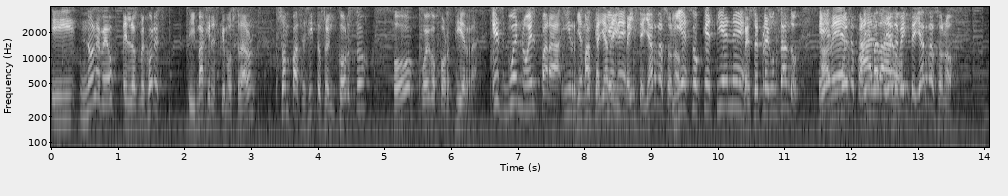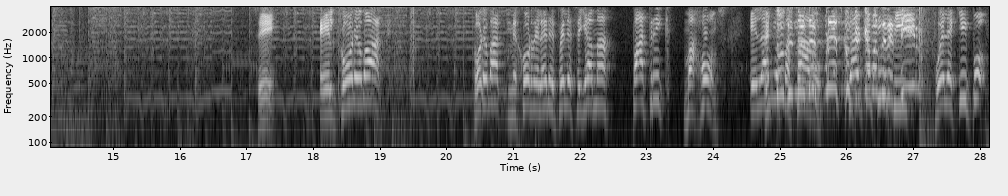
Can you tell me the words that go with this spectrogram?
y no le veo en las mejores imágenes que mostraron. Son pasecitos o en corto o juego por tierra. ¿Es bueno él para ir ¿Y eso más allá de tiene? 20 yardas o no? ¿Y eso qué tiene? Me estoy preguntando, ¿es ver, bueno para ir más allá de Álvaro. 20 yardas o no? Sí. El coreback. Coreback mejor de la NFL se llama Patrick Mahomes. El año Entonces no es pasado, Dak Prescott que Kansas acabas de decir. Fue el equipo.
